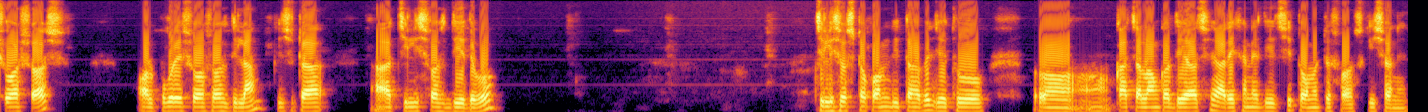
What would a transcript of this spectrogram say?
সোয়া সস অল্প করে সোয়া সস দিলাম, কিছুটা চিলি সস দিয়ে দেব। চিলি সসটা কম দিতে হবে, যেহেতু কাঁচা লঙ্কা দেওয়া আছে। আর এখানে দিয়েছি টমেটো সস কিষানের।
